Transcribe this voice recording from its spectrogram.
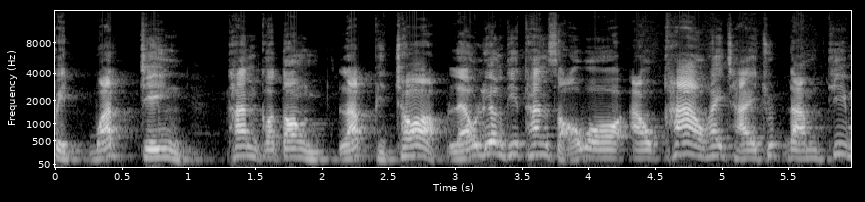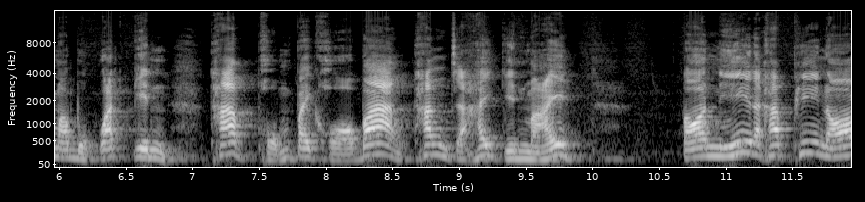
ปิดวัดจริง ท่านก็ต้องรับผิดชอบ แล้วเรื่องที่ท่านสวเอาข้าวให้ชายชุดดำที่มาบุกวัดกิน ถ้าผมไปขอบ้างท่านจะให้กินไหม ตอนนี้นะครับพี่น้อง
